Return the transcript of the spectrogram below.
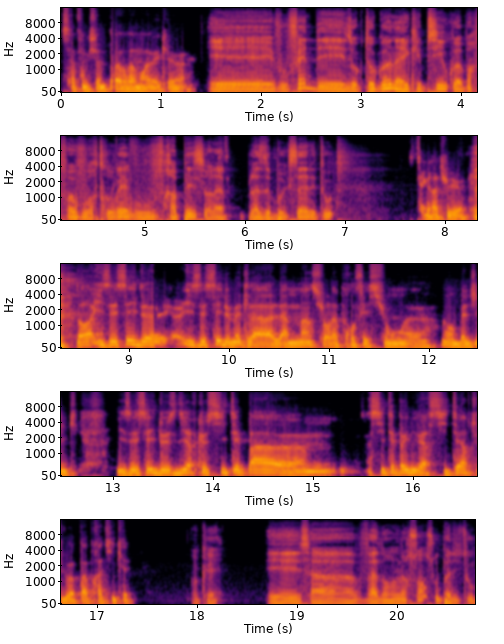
ça fonctionne pas vraiment avec eux. Et vous faites des octogones avec les psys ou quoi? Parfois vous vous retrouvez, vous vous frappez sur la place de Bruxelles et tout C'est gratuit. non, ils essayent de, ils essayent de mettre la, la main sur la profession euh, en Belgique. Ils essayent de se dire que si t'es pas, euh, si t'es pas universitaire, tu dois pas pratiquer. Ok. Et ça va dans leur sens ou pas du tout?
